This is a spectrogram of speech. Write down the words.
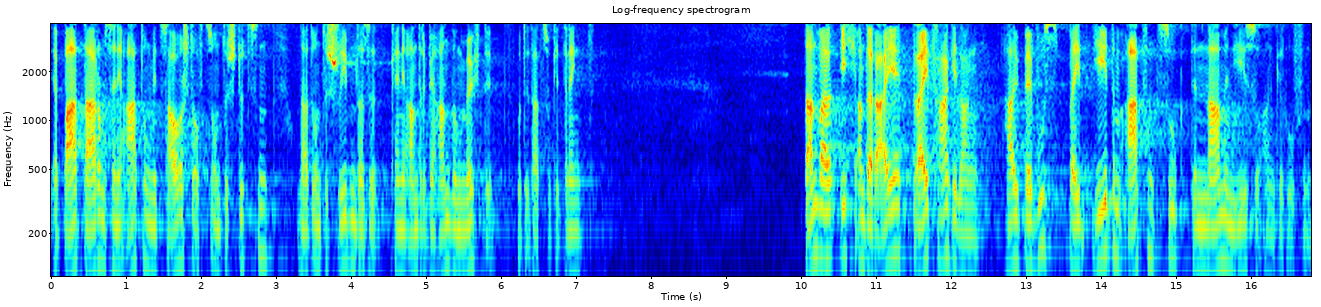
Er bat darum, seine Atmung mit Sauerstoff zu unterstützen und hat unterschrieben, dass er keine andere Behandlung möchte, wurde dazu gedrängt. Dann war ich an der Reihe, drei Tage lang habe bewusst bei jedem Atemzug den Namen Jesu angerufen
